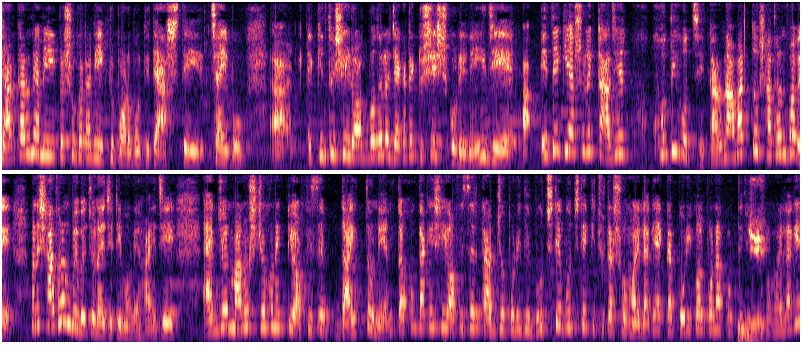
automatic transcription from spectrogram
যার কারণে আমি এই প্রসঙ্গটা নিয়ে একটু পরবর্তীতে আসতে চাইব। কিন্তু সেই রদ বদলের জায়গাটা একটু শেষ করে নেই যে এতে কি আসলে কাজের ক্ষতি হচ্ছে? কারণ আমার তো সাধারণভাবে মানে সাধারণ বিবেচনায় যেটি মনে হয় যে একজন মানুষ যখন একটি অফিসে দায়িত্ব নেন তখন তাকে সেই অফিসের কার্যপরিধি বুঝতে বুঝতে কিছুটা সময় লাগে একটা পরিকল্পনা করতে কিছু সময় লাগে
